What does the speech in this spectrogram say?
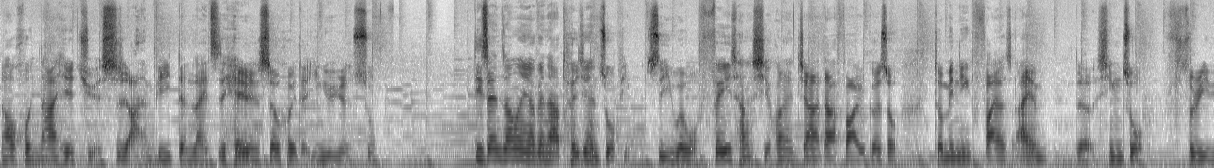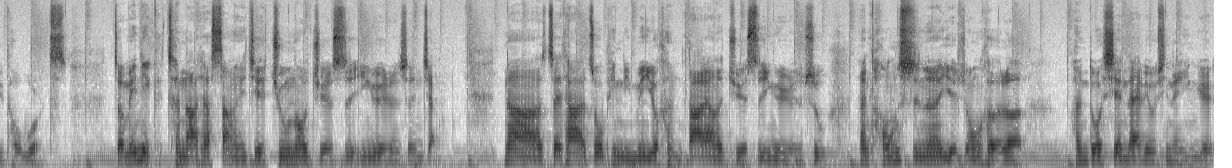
然后混搭一些爵士、R&B 等来自黑人社会的音乐元素。第三张呢，要跟大家推荐的作品是一位我非常喜欢的加拿大法语歌手 Dominic Fires I Am 的新作 Three Little Words。Dominic 曾拿下上一届 Juno 爵士音乐人生奖。那在他的作品里面有很大量的爵士音乐元素，但同时呢，也融合了很多现代流行的音乐。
